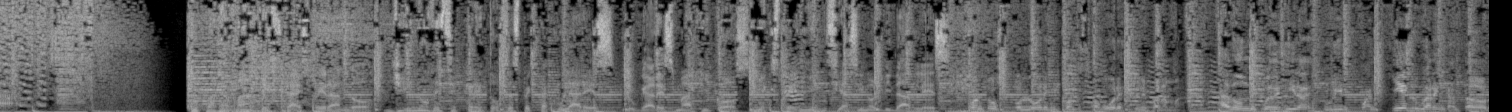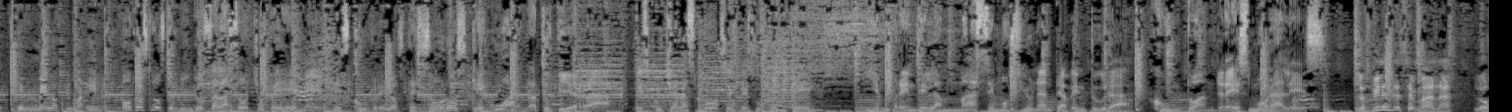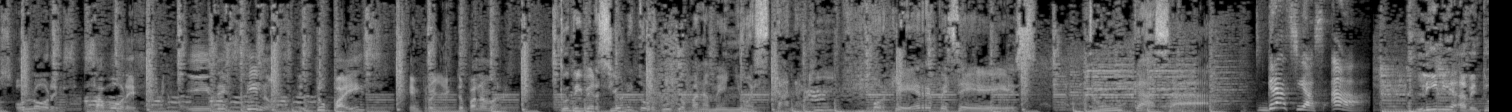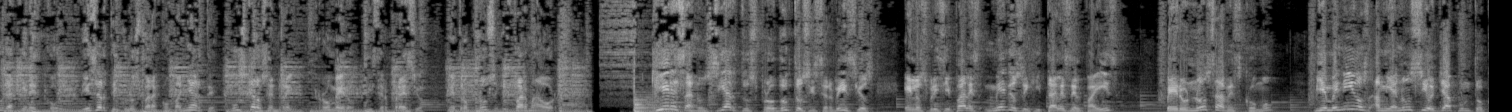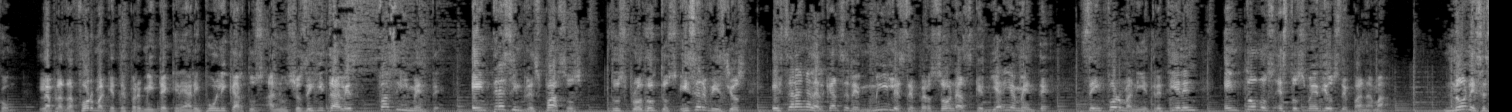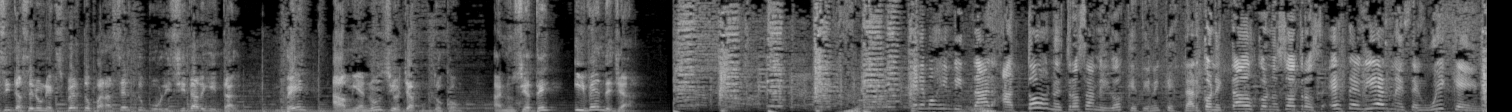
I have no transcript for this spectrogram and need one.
Tu Panamá te está esperando, lleno de secretos espectaculares, lugares mágicos y experiencias inolvidables. ¿Cuántos olores y cuántos sabores tiene Panamá? ¿A dónde puedes ir a descubrir cualquier lugar encantador que menos te imaginas? Todos los domingos a las 8 pm, descubre los tesoros que guarda tu tierra. Escucha las voces de su gente y emprende la más emocionante aventura junto a Andrés Morales. Los fines de semana, los olores, sabores y destinos de tu país en Proyecto Panamá. Tu diversión y tu orgullo panameño están aquí, porque RPC es tu casa. Gracias a Línea Aventura Kenneth Cole. 10 artículos para acompañarte. Búscalos en Rey, Romero, Mr. Precio, Metro Plus y Farma Ahorro. ¿Quieres anunciar tus productos y servicios en los principales medios digitales del país, pero no sabes cómo? Bienvenidos a mianuncioya.com, la plataforma que te permite crear y publicar tus anuncios digitales fácilmente. En tres simples pasos, tus productos y servicios estarán al alcance de miles de personas que diariamente se informan y entretienen en todos estos medios de Panamá. No necesitas ser un experto para hacer tu publicidad digital. Ven a mianuncioya.com, anúnciate y vende ya. Invitar a todos nuestros amigos que tienen que estar conectados con nosotros este viernes en Weekend.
